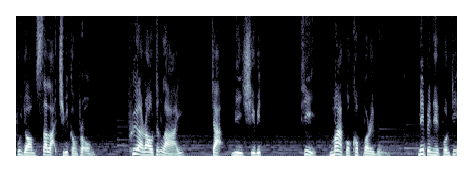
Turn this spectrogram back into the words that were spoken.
ผู้ยอมสละชีวิตของพระองค์ เพื่อเราทั้งหลายจะมีชีวิตที่มากกว่าครบบริบูรณ์ นี่เป็นเหตุผลที่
